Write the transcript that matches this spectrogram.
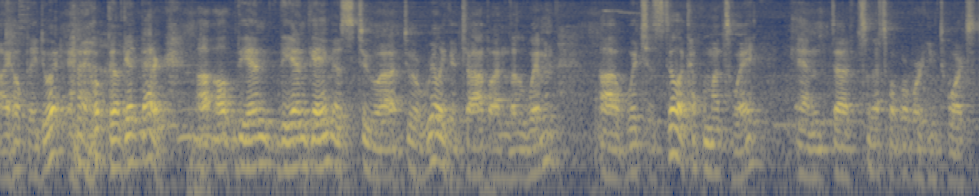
I hope they do it, and I hope they'll get better. Uh, all, the end, the end game is to uh, do a really good job on Little Women, uh, which is still a couple months away, and uh, so that's what we're working towards.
